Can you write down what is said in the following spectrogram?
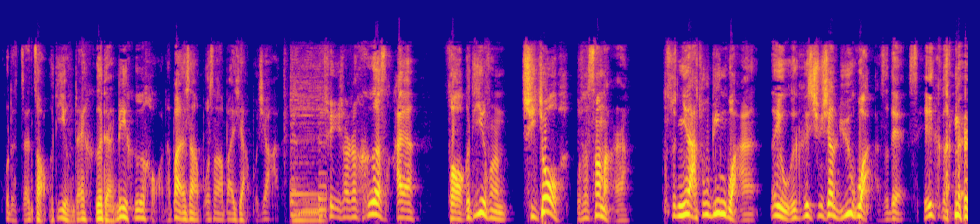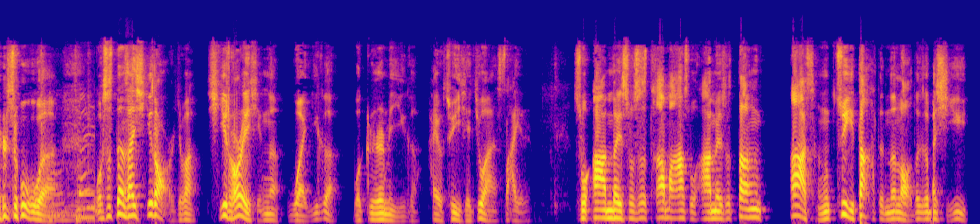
或者咱找个地方再喝点，没喝好呢，半上不上，半下不下的。崔玉轩说喝啥呀？找个地方睡觉吧。我说上哪儿啊？说你俩住宾馆，那有一个就像旅馆似的，谁搁那儿住啊？我说那咱洗澡去吧，洗澡也行啊。我一个，我哥们一个，还有崔贤，就俺仨人。说安排，说是他妈说安排，说当。二层最大的那老那个洗浴，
